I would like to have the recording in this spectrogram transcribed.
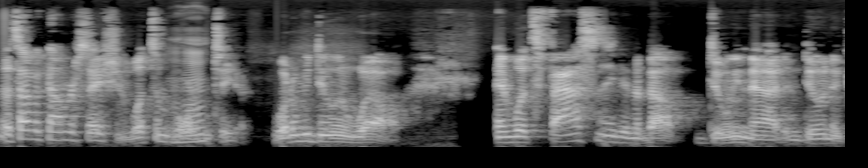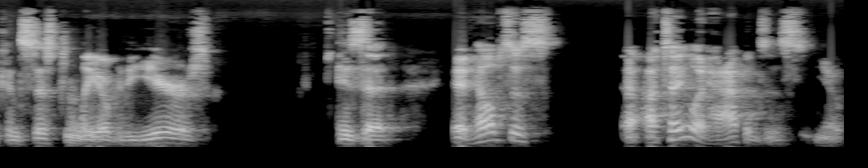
let's have a conversation. What's important mm-hmm. to you? What are we doing well? And what's fascinating about doing that and doing it consistently over the years is that it helps us. I'll tell you what happens is, you know,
